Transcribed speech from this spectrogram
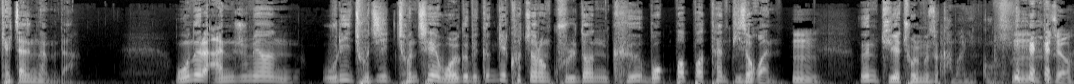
개짜증납니다. 오늘 안 주면 우리 조직 전체의 월급이 끊길 것처럼 굴던 그 목 뻣뻣한 비서관은 음, 뒤에 졸면서 가만히 있고 음, 그죠.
